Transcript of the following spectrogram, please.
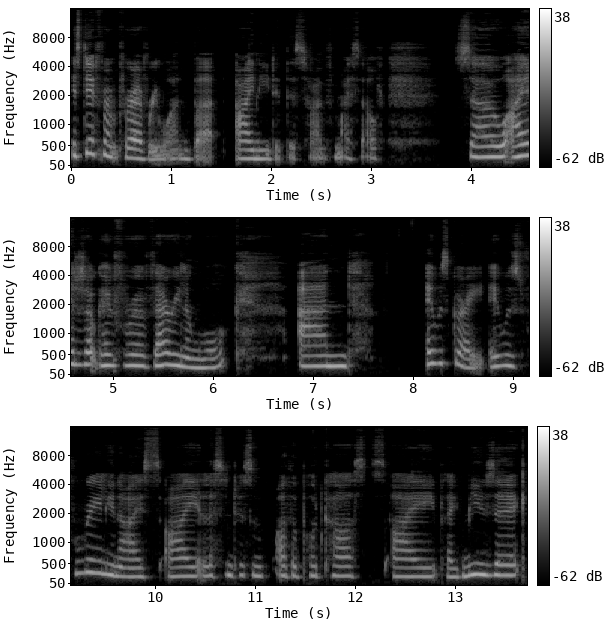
It's different for everyone, but I needed this time for myself. So I ended up going for a very long walk and it was great. It was really nice. I listened to some other podcasts, I played music,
